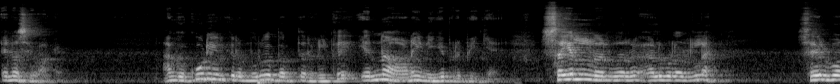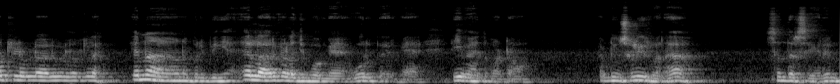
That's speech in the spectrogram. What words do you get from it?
என்ன செய்வாங்க? அங்கே கூடியிருக்கிற முருக பக்தர்களுக்கு என்ன ஆணை நீங்கள் பிறப்பீங்க? செயல் அலுவலர் அலுவலரில்? செயல்பாட்டில் உள்ள அலுவலரில் என்ன ஆணை பிறப்பீங்க? எல்லோரும் கலைஞ்சு போங்க ஊருக்கு போயிருங்க தீபம் ஏற்ற மாட்டோம் அப்படின்னு சொல்லிடுவாரா? சந்திரசேகரன்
